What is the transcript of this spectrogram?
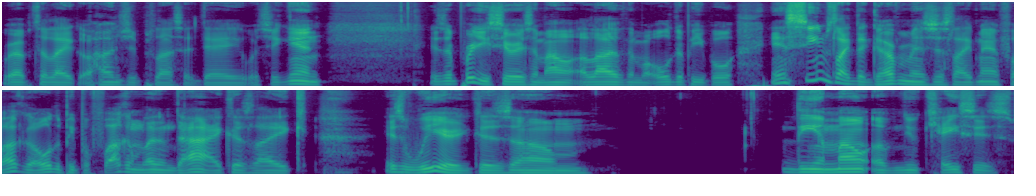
we're up to like a hundred plus a day, which again is a pretty serious amount. A lot of them are older people. And it seems like the government is just like, man, fuck the older people, fuck them, let them die, because like it's weird because um the amount of new cases,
